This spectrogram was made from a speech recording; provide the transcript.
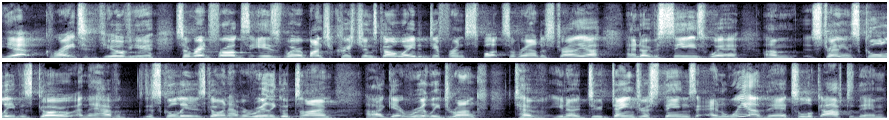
Yeah, great, a few of you. So, Red Frogs is where a bunch of Christians go away to different spots around Australia and overseas where um, Australian school leavers go and they have a, the school leavers go and have a really good time uh, get really drunk, to have, you know, do dangerous things. And we are there to look after them,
